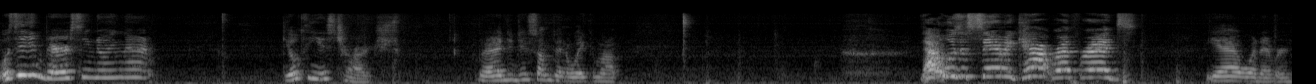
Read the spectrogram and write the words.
Was it embarrassing doing that? Guilty is charged. But I had to do something to wake him up. That was a Sammy Cat reference. Yeah, whatever.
